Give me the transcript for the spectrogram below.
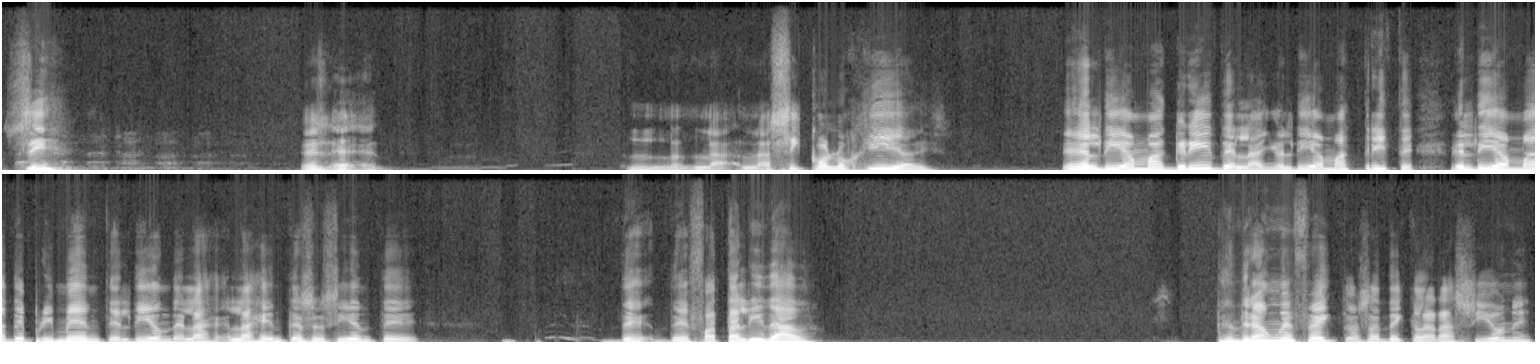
sí. Es, eh, eh, la, psicología es el día más gris del año, el día más triste, el día más deprimente, el día donde la, gente se siente de, de fatalidad. ¿Tendrá un efecto esas declaraciones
